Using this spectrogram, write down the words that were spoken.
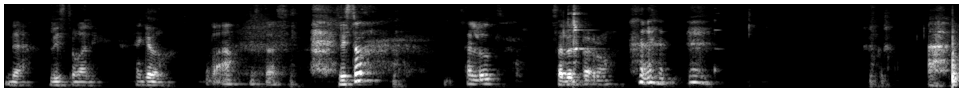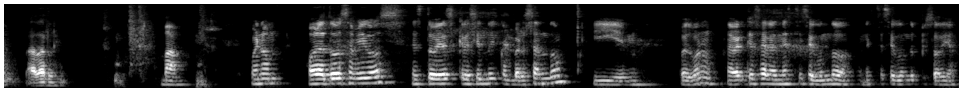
Ya, listo, vale. Ya quedó. Va, estás. ¿Listo? Salud, Salud. perro. Ah, a darle. Va. Bueno, hola a todos amigos. Esto es Creciendo y Conversando. Y pues bueno, a ver qué sale en este segundo, en este segundo episodio.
